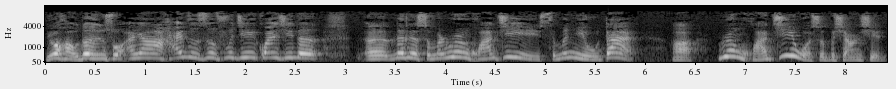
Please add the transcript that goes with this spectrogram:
有好多人说：“哎呀，孩子是夫妻关系的，呃，那个什么润滑剂，什么纽带啊？润滑剂我是不相信，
